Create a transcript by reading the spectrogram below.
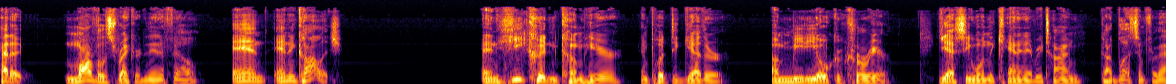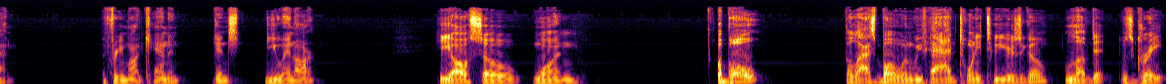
Had a marvelous record in the NFL and, and in college. And he couldn't come here and put together a mediocre career. Yes, he won the Cannon every time. God bless him for that. The Fremont Cannon against UNR. He also won a bowl, the last bowl one we've had 22 years ago. Loved it. It was great.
